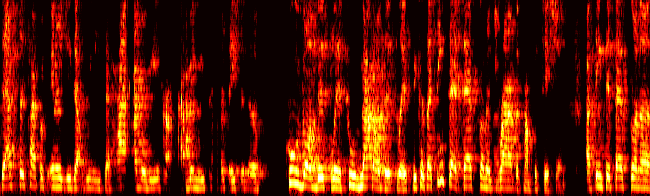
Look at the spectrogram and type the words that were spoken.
that's the type of energy that we need to have when we are having these conversations of who's on this list, who's not on this list, because I think that that's going to drive the competition. I think that that's going to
